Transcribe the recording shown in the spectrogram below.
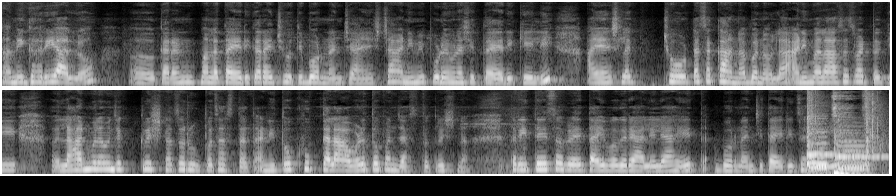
आम्ही घरी आलो. कारण मला तयारी करायची होती बोरणांच्या आयन्सच्या आणि मी पुढे येऊन अशी तयारी केली. आयन्सला छोटासा काना बनवला आणि मला असंच वाटतं की लहान मुलं म्हणजे कृष्णाचं रूपच असतात आणि तो खूप त्याला आवडतो पण जास्त कृष्ण. तर इथे सगळे ताई वगैरे आलेले आहेत. बोरणांची तयारी झाली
